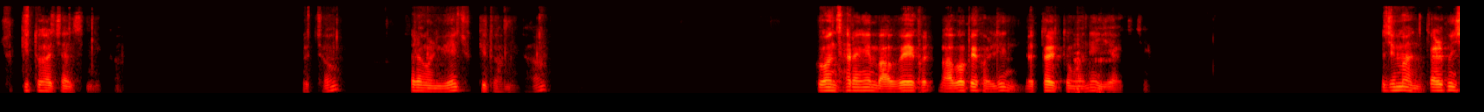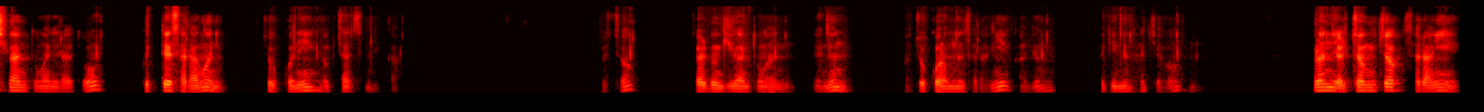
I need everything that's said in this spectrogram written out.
죽기도 하지 않습니까? 그렇죠? 사랑을 위해 죽기도 합니다. 그건 사랑의 마법에, 마법에 걸린 몇 달 동안의 이야기지. 하지만 짧은 시간 동안이라도 그때 사랑은 조건이 없지 않습니까? 그렇죠? 짧은 기간 동안에는 조건 없는 사랑이 가능하기는 하죠. 그런 열정적 사랑이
